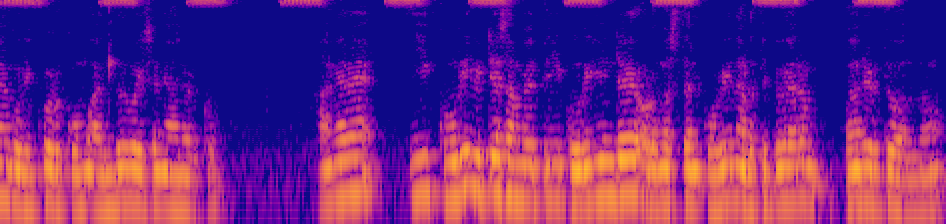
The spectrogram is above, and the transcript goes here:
ഞാൻ കുറിക്ക് കൊടുക്കും അൻപത് പൈസ ഞാൻ എടുക്കും. അങ്ങനെ ഈ കുറി കിട്ടിയ സമയത്ത് ഈ കുറിയിന്റെ ഉടമസ്ഥൻ കുറി നടത്തിപ്പുകാരൻ ഉപ്പാന്റെ അടുത്ത് വന്നു.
